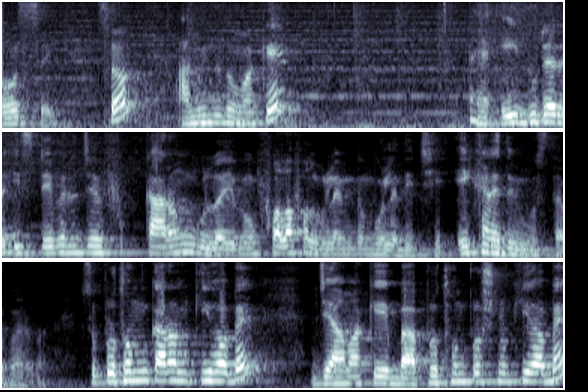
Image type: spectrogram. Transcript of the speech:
অবশ্যই। সো আমি কিন্তু তোমাকে হ্যাঁ এই দুটার স্টেপের যে কারণগুলো এবং ফলাফলগুলো আমি তুমি বলে দিচ্ছি, এখানে তুমি বুঝতে পারবা। সো প্রথম কারণ কি হবে? যে আমাকে বা প্রথম প্রশ্ন কি হবে?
